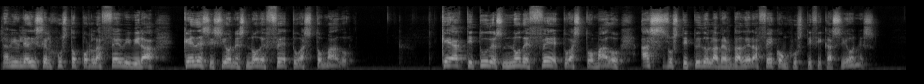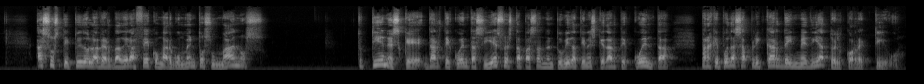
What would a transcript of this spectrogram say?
La Biblia dice, el justo por la fe vivirá. ¿Qué decisiones no de fe tú has tomado? ¿Qué actitudes no de fe tú has tomado? ¿Has sustituido la verdadera fe con justificaciones? ¿Has sustituido la verdadera fe con argumentos humanos? Tú tienes que darte cuenta, si eso está pasando en tu vida, tienes que darte cuenta para que puedas aplicar de inmediato el correctivo.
